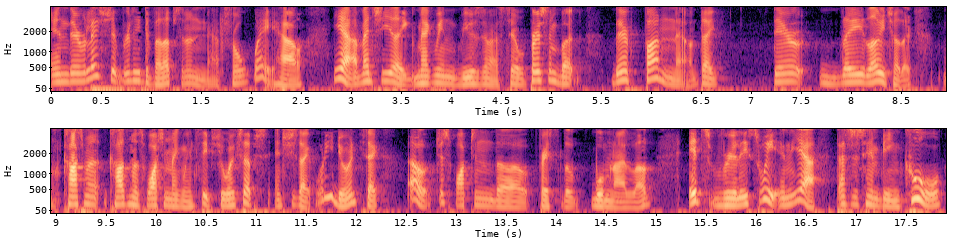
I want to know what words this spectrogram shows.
and their relationship really develops in a natural way. How, yeah, eventually, like, Megumin views them as a terrible person, but they're fun now. Like, they're, they love each other. Kazuma, Kazuma's watching Megumin sleep. She wakes up, and she's like, what are you doing? He's like, oh, just watching the face of the woman I love. It's really sweet, and yeah, that's just him being cool,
